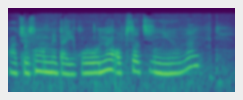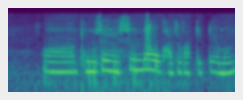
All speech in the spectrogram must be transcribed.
아, 죄송합니다. 이거는 없어진 이유는, 어, 동생이 쓴다고 가져갔기 때문.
